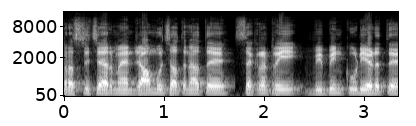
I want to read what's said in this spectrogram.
Trust chairman Ramu Chathanath secretary Vipin കൂടിയെടുത്ത്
